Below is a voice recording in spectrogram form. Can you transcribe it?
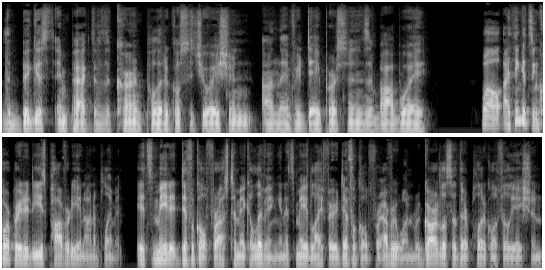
the biggest impact of the current political situation on the everyday person in Zimbabwe? Well, I think it's incorporated ease, poverty, and unemployment. It's made it difficult for us to make a living, and it's made life very difficult for everyone, regardless of their political affiliation.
